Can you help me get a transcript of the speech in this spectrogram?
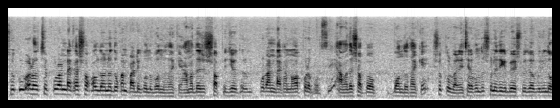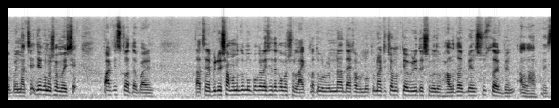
শুক্রবার হচ্ছে পুরান ঢাকার সকল ধরনের দোকান পার্টি কিন্তু বন্ধ থাকে। আমাদের শপে যেহেতু পুরান ঢাকা নবাবপুরে পড়ছে, আমাদের শপে বন্ধ থাকে শুক্রবার। এছাড়া কিন্তু শনি থেকে বৃহস্পতিবার পর্যন্ত ওপেন আছে। যে কোনো সময় এসে পারচেস করতে পারেন। তাছাড়া ভিডিও সামান্যতম উপকার এসে থেকে অবশ্যই লাইক করতে বলবেন না। দেখাবো নতুন একটি চমৎকার ভিডিও সে ভালো থাকবেন, সুস্থ থাকবেন। আল্লাহ হাফেজ।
